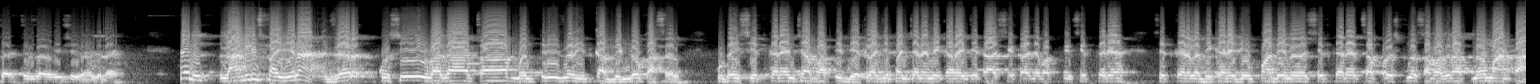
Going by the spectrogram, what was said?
चर्चेचा विषय झालेला आहे. लागलीच पाहिजे ना. जर कृषी विभागाचा मंत्री जर इतका बिंडोक असेल कुठे शेतकऱ्यांच्या बाबतीत ढेकळाचे पंचनामे करायचे का? शेकळाच्या बाबतीत शेतकऱ्या शेतकऱ्याला धिकाऱ्याची उपमा देणं शेतकऱ्याचा प्रश्न सभागृहात न मांडता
